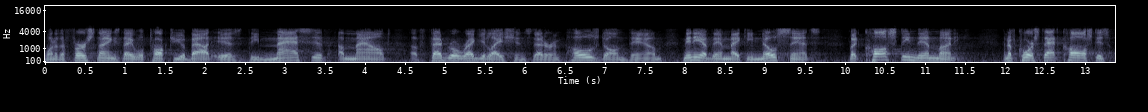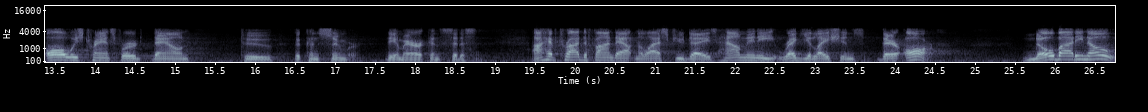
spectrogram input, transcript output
one of the first things they will talk to you about is the massive amount of federal regulations that are imposed on them, many of them making no sense, but costing them money. And of course, that cost is always transferred down to the consumer, the American citizen. I have tried to find out in the last few days how many regulations there are. Nobody knows.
